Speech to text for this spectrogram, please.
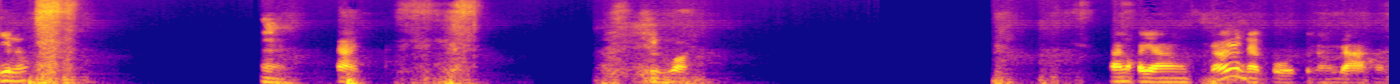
Yun o. Hmm. Ay. Siwa. Ano kaya ang... Ay, naputo ng dahon.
